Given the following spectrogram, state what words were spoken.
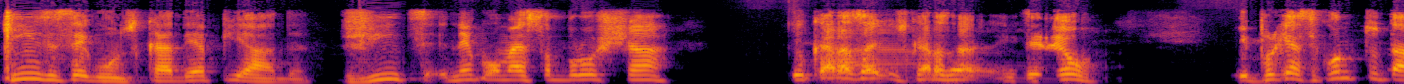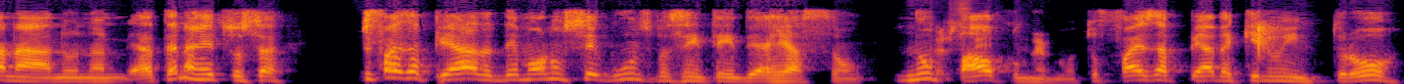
15 segundos, cadê a piada? 20, nem começa a brochar. E o cara, os caras, entendeu? E porque assim, quando tu tá na, no, na, até na rede social, tu faz a piada, demora uns segundos para você entender a reação. No Perfeito. palco, meu irmão, tu faz a piada que não entrou,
